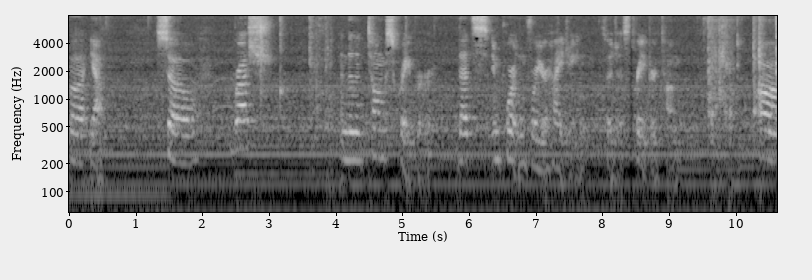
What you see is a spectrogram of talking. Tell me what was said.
but yeah. So, brush and then the tongue scraper. That's important for your hygiene. So just scrape your tongue. Um,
